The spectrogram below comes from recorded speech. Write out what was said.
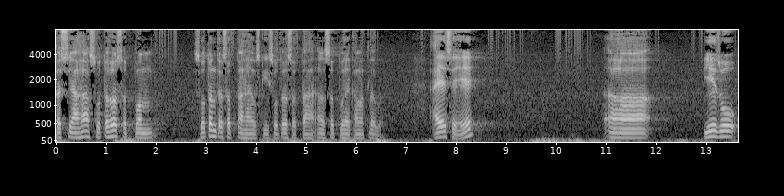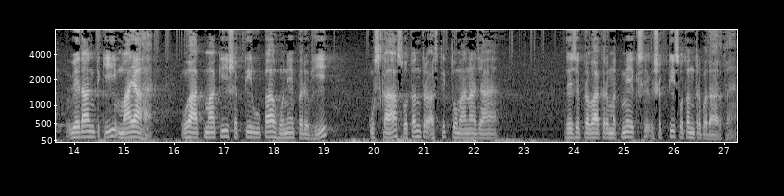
तस्या स्वतः सत्वम स्वतंत्र सत्ता है उसकी स्वतः सत्ता सत्व है का मतलब। ऐसे आ, ये जो वेदांत की माया है, वह आत्मा की शक्ति रूपा होने पर भी उसका स्वतंत्र अस्तित्व माना जाए। जैसे प्रभाकर मत में एक शक्ति स्वतंत्र पदार्थ है।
